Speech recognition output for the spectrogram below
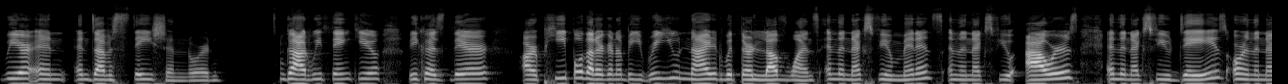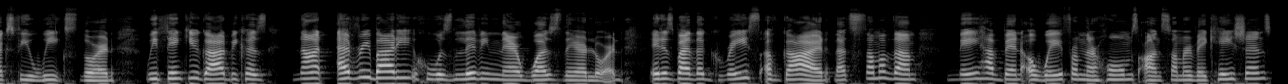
we are in, in devastation, Lord. God, we thank you because there are people that are going to be reunited with their loved ones in the next few minutes, in the next few hours, in the next few days, or in the next few weeks, Lord. We thank you, God, because not everybody who was living there was there, Lord. It is by the grace of God that some of them may have been away from their homes on summer vacations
